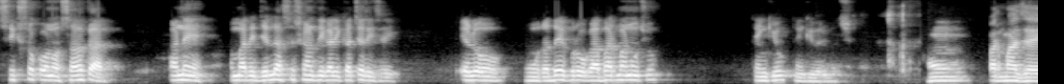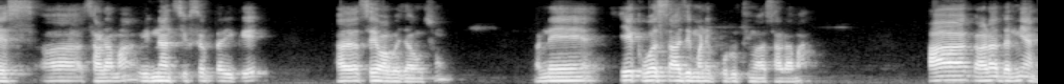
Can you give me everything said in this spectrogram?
શિક્ષકોનો સહકાર અને અમારી જિલ્લા શિક્ષણાધિકારી કચેરી છે. એનો હું હૃદયપૂર્વક આભાર માનું છું. Thank you thank you very much હું પરમા જયેશ શાળામાં વિજ્ઞાન શિક્ષક તરીકે સેવા બજાવું છું. અને એક વર્ષ આજે મને પૂરું થયું આ શાળામાં. આ ગાળા દરમિયાન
